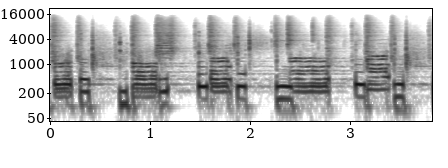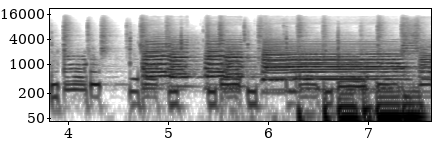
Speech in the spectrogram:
Thank you.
